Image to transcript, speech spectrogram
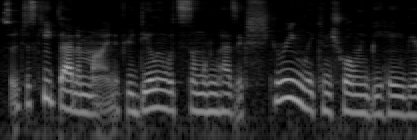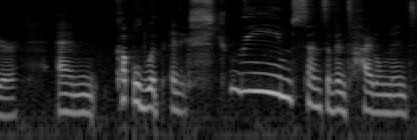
So just keep that in mind. If you're dealing with someone who has extremely controlling behavior and coupled with an extreme sense of entitlement,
